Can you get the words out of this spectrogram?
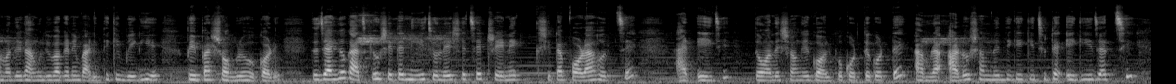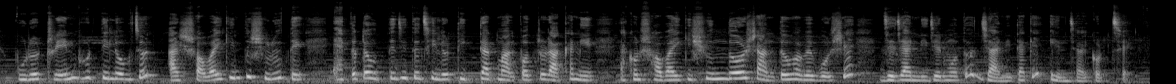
আমাদের গাঙ্গুলি বাগানে বাড়ি থেকে বেরিয়ে পেপার সংগ্রহ করে। তো যাই হোক, আজকেও সেটা নিয়ে চলে এসেছে, ট্রেনে সেটা পড়া হচ্ছে। আর এই যে তোমাদের সঙ্গে গল্প করতে করতে আমরা আরও সামনের দিকে কিছুটা এগিয়ে যাচ্ছি। পুরো ট্রেন ভর্তি লোকজন আর সবাই কিন্তু শুরুতে এতটা উত্তেজিত ছিল ঠিকঠাক মালপত্র রাখা নিয়ে। এখন সবাই কি সুন্দর শান্তভাবে বসে যে যার নিজের মতো জার্নিটাকে এনজয় করছে।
